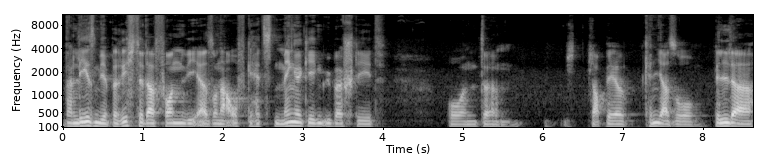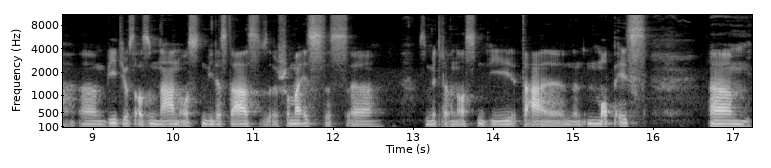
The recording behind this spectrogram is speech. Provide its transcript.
Dann lesen wir Berichte davon, wie er so einer aufgehetzten Menge gegenübersteht. Und ähm, ich glaube, wir kennen ja so Bilder, ähm, Videos aus dem Nahen Osten, wie das da schon mal ist, das, äh, aus dem Mittleren Osten, wie da ein Mob ist. Ähm,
